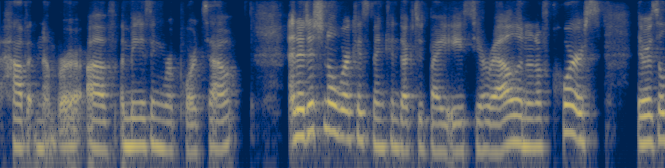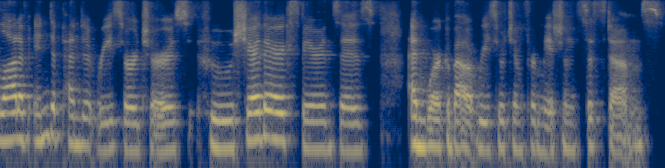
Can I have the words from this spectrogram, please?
have a number of amazing reports out. And additional work has been conducted by ACRL. And then of course, there is a lot of independent researchers who share their experiences and work about research information systems.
